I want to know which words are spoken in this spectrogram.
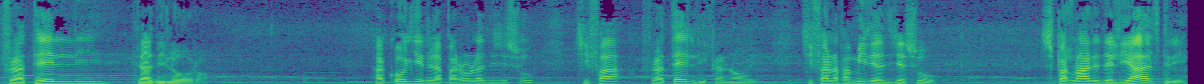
fratelli tra di loro. Accogliere la parola di Gesù ci fa fratelli fra noi, ci fa la famiglia di Gesù. Sparlare degli altri,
